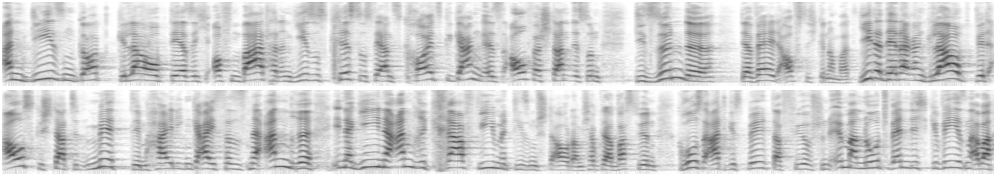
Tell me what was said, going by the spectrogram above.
an diesen Gott glaubt, der sich offenbart hat, an Jesus Christus, der ans Kreuz gegangen ist, auferstanden ist und die Sünde der Welt auf sich genommen hat. Jeder, der daran glaubt, wird ausgestattet mit dem Heiligen Geist. Das ist eine andere Energie, eine andere Kraft wie mit diesem Staudamm. Ich habe gedacht, was für ein großartiges Bild dafür, schon immer notwendig gewesen, aber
